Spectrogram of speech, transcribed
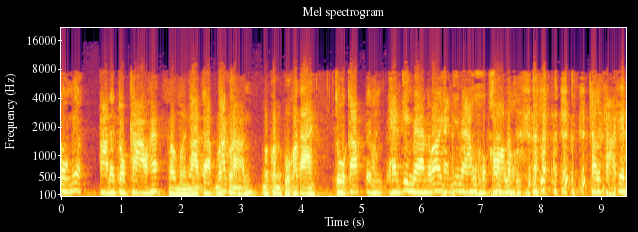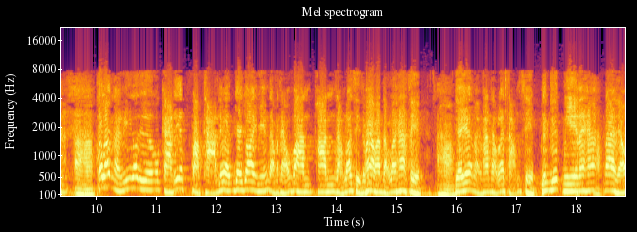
ลงเนี่ย อาจจะจบข่าวฮะก็เหมือนอาจจะบาพังกคนฐานบางคนผูกคอตายจูครับเป็นแฮงกิ้งแมนแต่ว่าแฮงกิ้งแมนหัวคอลงชาลขาขึ้นอ่าฮะถ้าลักษณะนี้ก็คือโอกาสที่จะปรับฐานเนี่ยย่อยๆมีตั้งแต่แถวพันพันสามร้อยสี่สิบห้าพันสามร้อยห้าสิบอ่าฮะเยอะๆหน่อยพันสามร้อยสามสิบลึกๆมีนะฮะครับได้แถว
